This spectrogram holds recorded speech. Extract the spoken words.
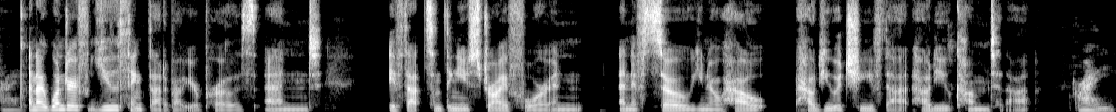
Right. Right. And I wonder if you think that about your prose and if that's something you strive for and and if so, you know, how how do you achieve that? How do you come to that? Right.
